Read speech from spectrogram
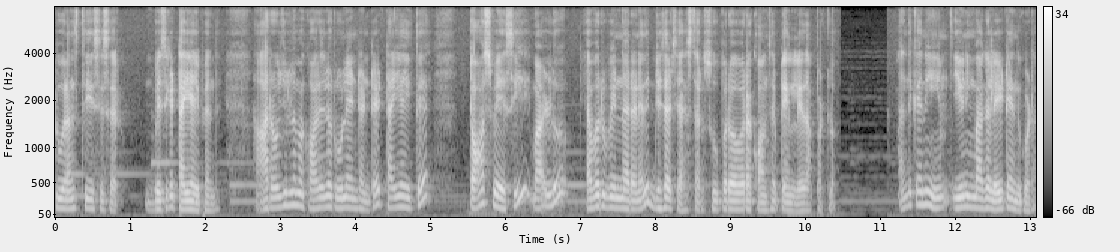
టూ రన్స్ తీసేశారు. బేసిక్గా టై అయిపోయింది. ఆ రోజుల్లో మా కాలేజీలో రూల్ ఏంటంటే టై అయితే టాస్ వేసి వాళ్ళు ఎవరు విన్నర్ అనేది డిసైడ్ చేస్తారు. సూపర్ ఓవర్ ఆ కాన్సెప్ట్ ఏం లేదు అప్పట్లో. అందుకని ఈవినింగ్ బాగా లేట్ అయింది కూడా.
